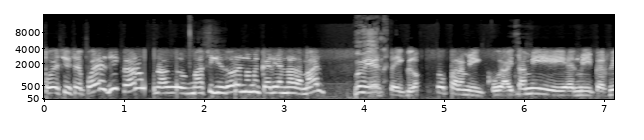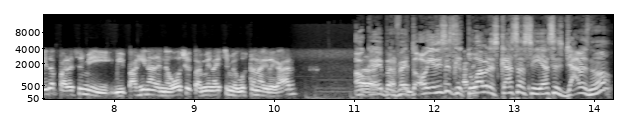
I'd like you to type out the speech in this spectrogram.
Pues si se puede, sí, claro, más seguidores no me caerían nada mal. Muy bien. Este, y para mi, cu- ahí está mi, en mi perfil aparece mi, mi página de negocio también, ahí si me gustan agregar. Ok, Para- perfecto. Oye, dices que tú abres casas y haces llaves, ¿no?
